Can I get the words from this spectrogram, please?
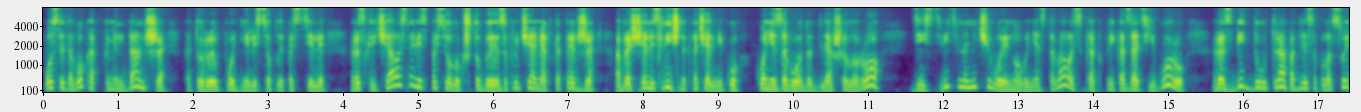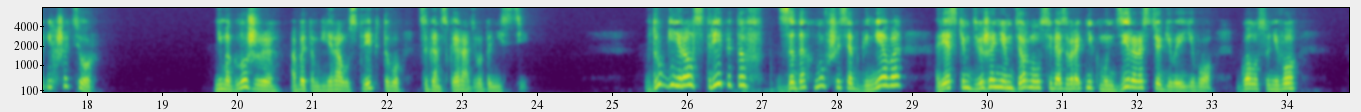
После того, как комендантша, которую подняли с теплой постели, раскричалась на весь поселок, чтобы за ключами от коттеджа обращались лично к начальнику конезавода для Шелуро, действительно ничего иного не оставалось, как приказать Егору разбить до утра под лесополосой их шатер. Не могло же об этом генералу Стрепетову цыганское радио донести. Вдруг генерал Стрепетов, задохнувшись от гнева, резким движением дернул себя за воротник мундира, расстегивая его. Голос у него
